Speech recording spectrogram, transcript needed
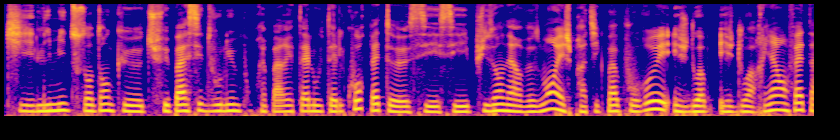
qui limite sous-entend que tu fais pas assez de volume pour préparer tel ou tel cours, en fait, euh, c'est épuisant nerveusement et je pratique pas pour eux et, et, je, dois, et je dois rien, en fait,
